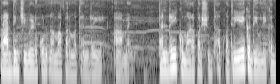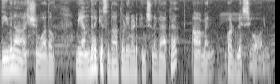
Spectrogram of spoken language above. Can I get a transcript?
ప్రార్థించి వేడుకుంటున్నాం మా పరమ తండ్రి. ఆమెన్. తండ్రి కుమార పరిశుద్ధాత్మ త్రియేక దేవుని యొక్క దీవెన ఆశీర్వాదం మీ అందరికీ సదాతోడి నడిపించునుగాక. Amen. God bless you all.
